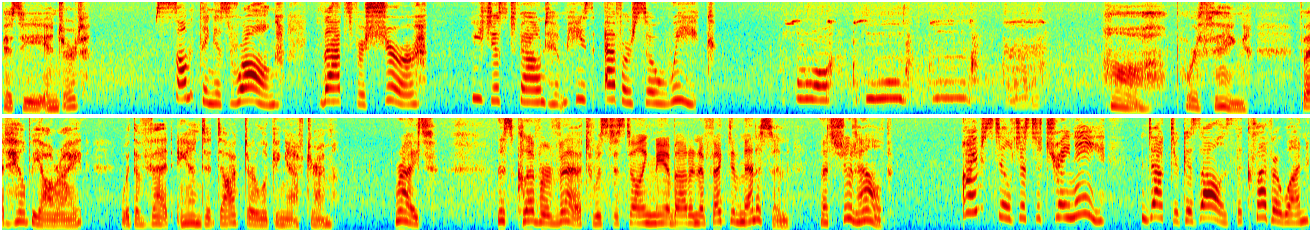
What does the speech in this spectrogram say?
Is he injured? Something is wrong. That's for sure. We just found him. He's ever so weak. Huh, poor thing. But he'll be all right, with a vet and a doctor looking after him. Right. This clever vet was just telling me about an effective medicine that should help. I'm still just a trainee. Dr. Gysahl is the clever one.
